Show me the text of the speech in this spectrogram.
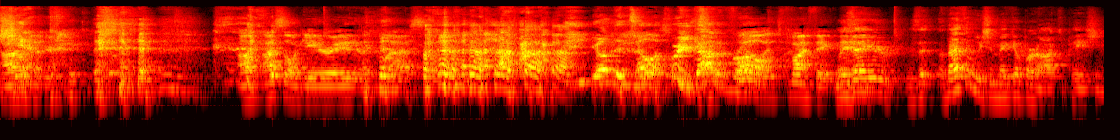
Um, I, I saw Gatorade in a class. So, You have to tell us where you got it from. well, it's my fake Wait, is that your? Is that, I think we should make up our occupation.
